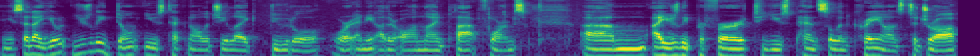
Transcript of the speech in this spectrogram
And you said, I usually don't use technology like Doodle or any other online platforms. Um, I usually prefer to use pencil and crayons to draw.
